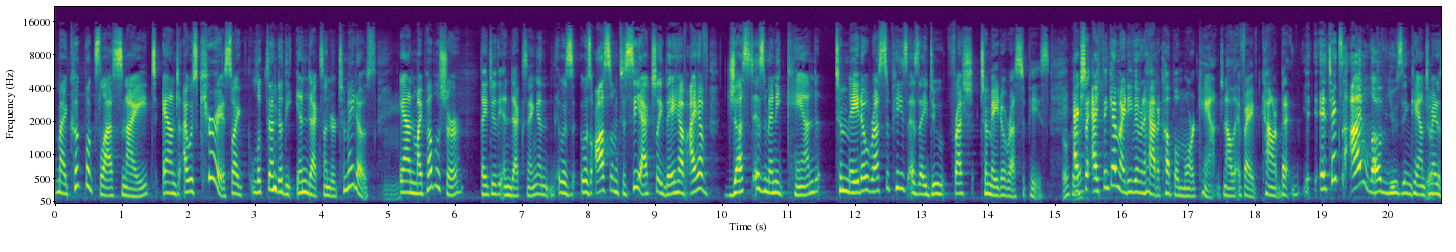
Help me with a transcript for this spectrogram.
my cookbooks last night, and I was curious. So I looked under the index under tomatoes, mm-hmm. and my publisher they do the indexing, and it was it was awesome to see. Actually, they have I have just as many canned tomato recipes as I do fresh tomato recipes. Okay. Actually, I think I might even have had a couple more canned now if I count it. But it, it takes. I love using canned tomatoes.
